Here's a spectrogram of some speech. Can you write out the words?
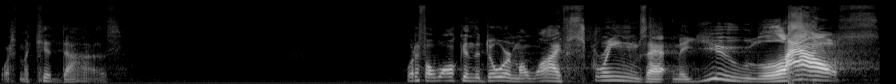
What if my kid dies? What if I walk in the door and my wife screams at me, You louse?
